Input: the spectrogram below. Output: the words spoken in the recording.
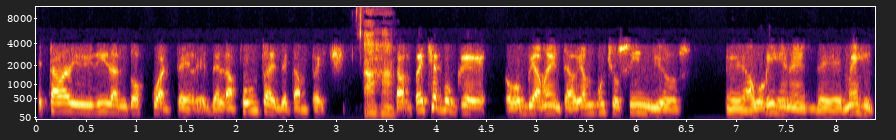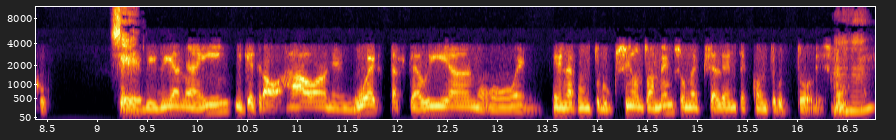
estaba dividida en dos cuarteles, de La Punta y de Campeche. Campeche porque obviamente había muchos indios eh, aborígenes de México que vivían ahí y que trabajaban en huertas que habían o en, la construcción también, son excelentes constructores. ¿no?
